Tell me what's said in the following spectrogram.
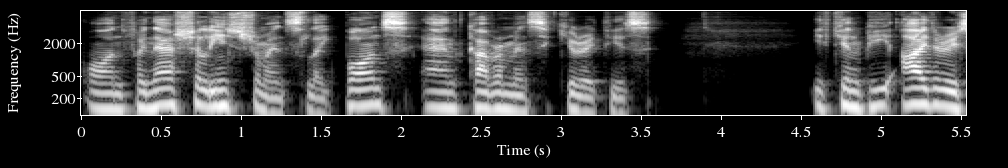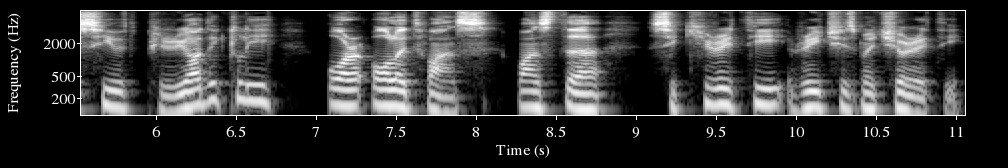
on financial instruments like bonds and government securities. It can be either received periodically or all at once, once the security reaches maturity.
